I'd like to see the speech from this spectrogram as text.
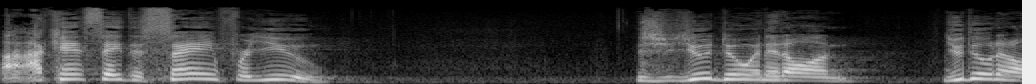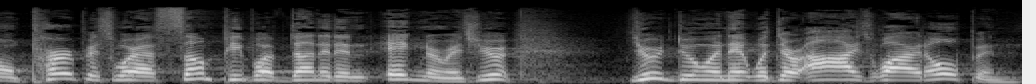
I can't say the same for you. You're doing it on, you're doing it on purpose, whereas some people have done it in ignorance. You're, you're doing it with your eyes wide open.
